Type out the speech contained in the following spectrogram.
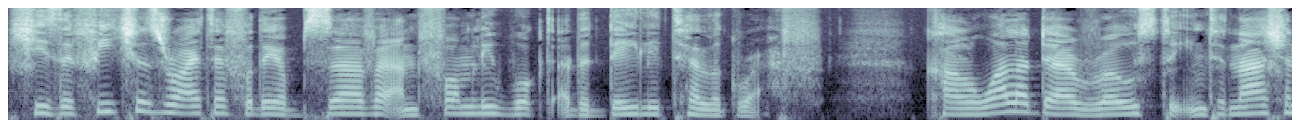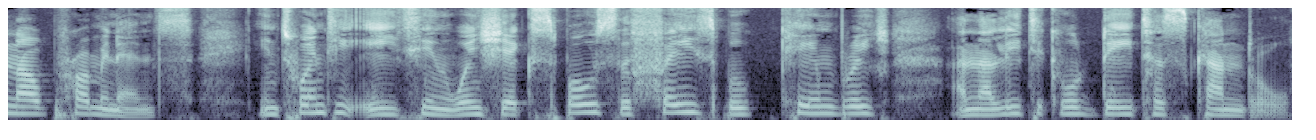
She's a features writer for The Observer and formerly worked at the Daily Telegraph. Cadwalladr rose to international prominence in 2018 when she exposed the Facebook Cambridge Analytica data scandal.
